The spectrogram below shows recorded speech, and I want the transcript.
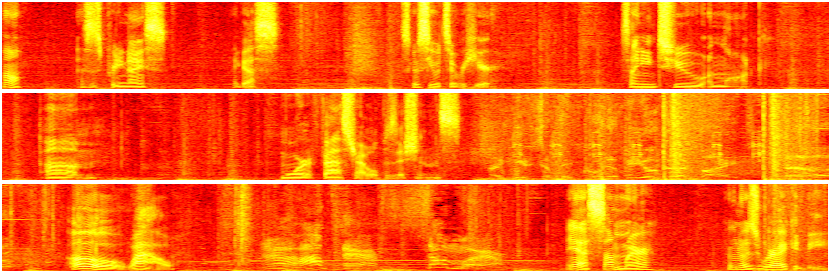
oh, this is pretty nice, I guess. Let's go see what's over here. So I need to unlock um, more fast travel positions. Oh, wow. out there, somewhere. Yeah, somewhere. Who knows where I could be.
